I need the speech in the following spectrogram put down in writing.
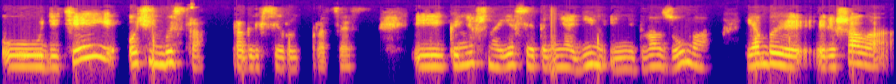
у детей очень быстро прогрессирует процесс. И, конечно, если это не один и не два зуба, я бы решала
